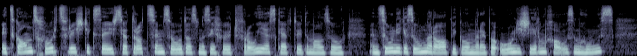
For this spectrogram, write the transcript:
Jetzt ganz kurzfristig gesehen ist es ja trotzdem so, dass man sich würde freuen Es gibt wieder mal so einen sonnigen Sommerabend, wo man eben ohne Schirm kann aus dem Haus kann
